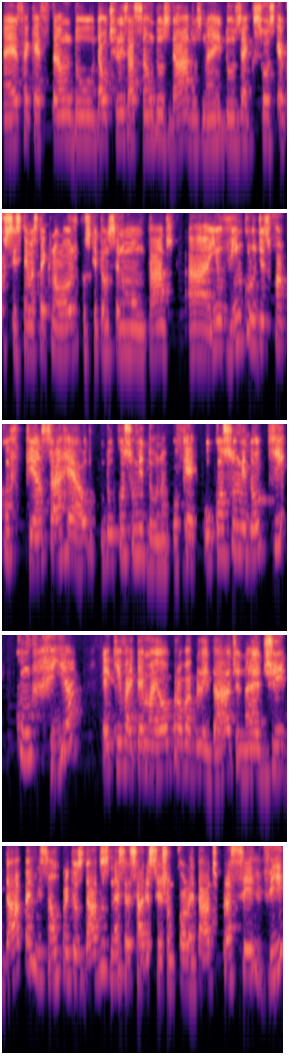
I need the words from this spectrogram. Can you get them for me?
essa questão do, da utilização dos dados né, e dos ecossistemas tecnológicos que estão sendo montados ah, e o vínculo disso com a confiança real do, do consumidor, né? porque o consumidor que confia é que vai ter maior probabilidade né, de dar permissão para que os dados necessários sejam coletados para servir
